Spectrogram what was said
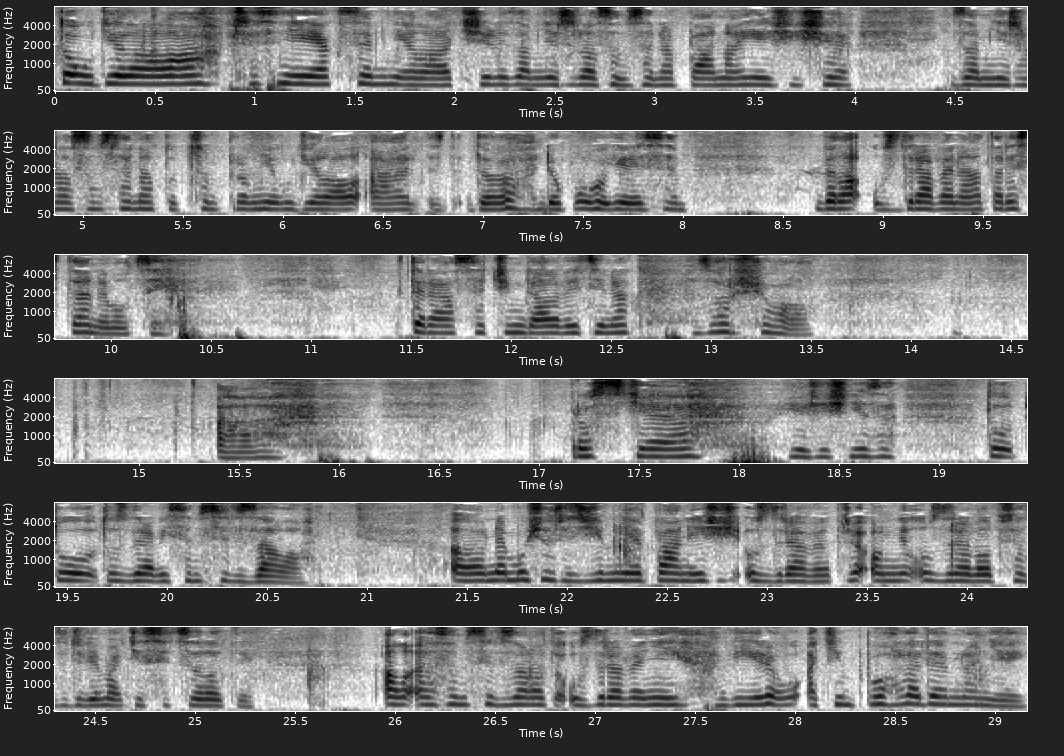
to udělala přesně, jak jsem měla, čili zaměřila jsem se na Pána Ježíše, zaměřila jsem se na to, co pro mě udělal a do, do půl hodiny jsem byla uzdravená tady z té nemoci, která se čím dál víc jinak zhoršovala. A prostě Ježíš mě, tu, tu, tu zdraví jsem si vzala. Nemůžu říct, že mě pán Ježíš uzdravil, protože on mě uzdravil před dvěma tisíci lety. Ale já jsem si vzala to uzdravení vírou a tím pohledem na něj.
